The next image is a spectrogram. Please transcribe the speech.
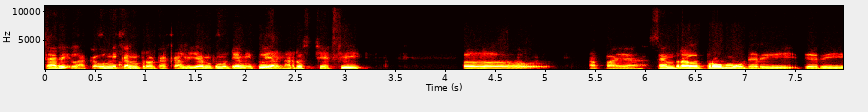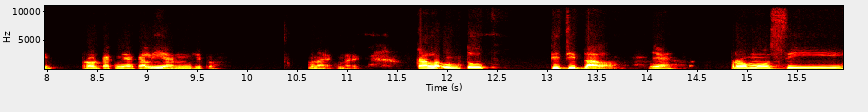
carilah keunikan produk kalian, kemudian itu yang harus jadi eh, apa ya central promo dari dari produknya kalian gitu. Menarik, menarik. Kalau untuk digital ya promosi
